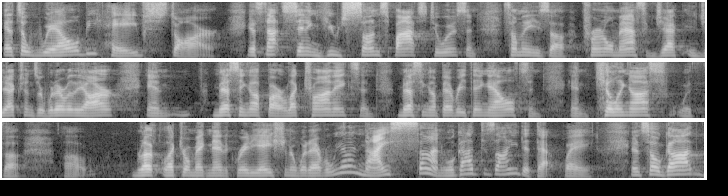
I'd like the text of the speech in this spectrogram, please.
And it's a well behaved star. It's not sending huge sunspots to us and some of these uh, coronal mass eject- ejections or whatever they are, and messing up our electronics and messing up everything else and, and killing us with uh, uh, electromagnetic radiation or whatever. We got a nice sun. Well, God designed it that way. And so God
